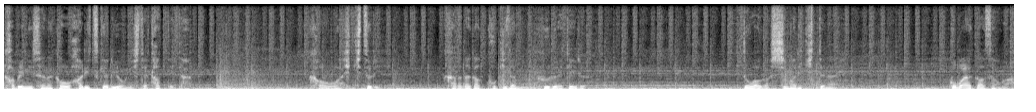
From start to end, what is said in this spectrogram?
壁に背中を張り付けるようにして立っていた。顔は引きつり体が小刻みに震えている。ドアが閉まりきってない。小早川さんは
